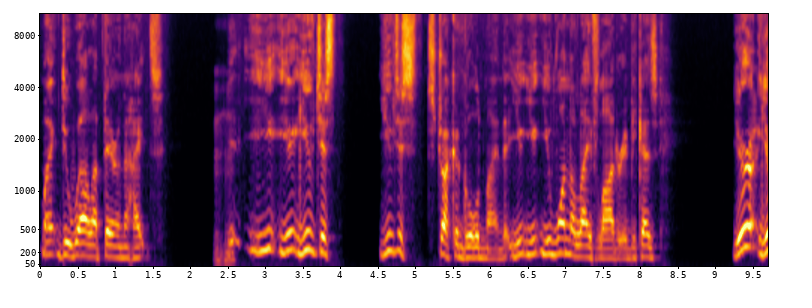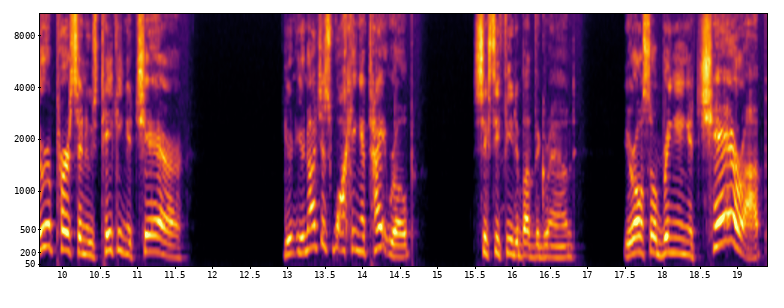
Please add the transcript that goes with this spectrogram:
might do well up there in the heights. Mm-hmm. You, you, you've just you've just struck a gold mine. That you, you you won the life lottery because you're you're a person who's taking a chair. You're, you're not just walking a tightrope 60 feet above the ground. You're also bringing a chair up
